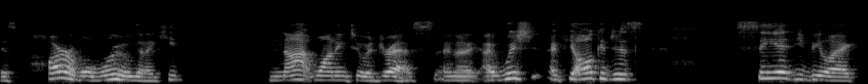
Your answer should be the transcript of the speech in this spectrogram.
this horrible room that I keep not wanting to address. And I, I wish if y'all could just see it, you'd be like,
